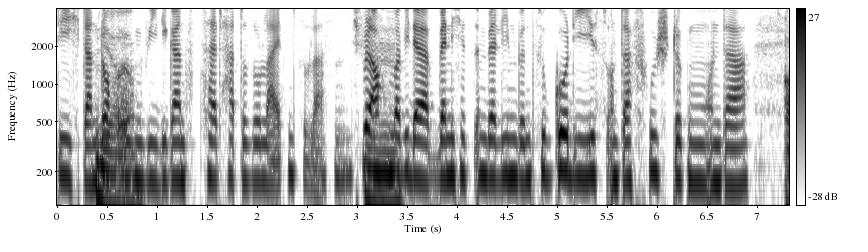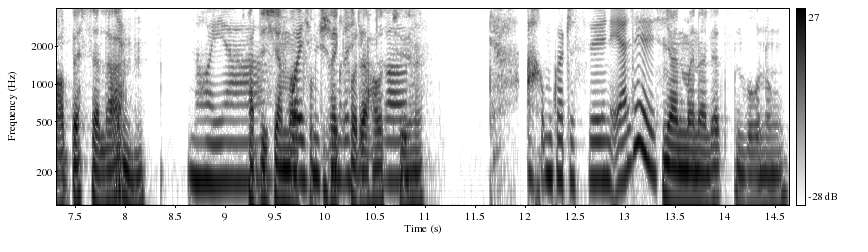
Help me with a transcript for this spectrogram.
die ich dann doch ja. irgendwie die ganze Zeit hatte, so leiten zu lassen. Ich will mhm. auch immer wieder, wenn ich jetzt in Berlin bin, zu Goodies und da frühstücken und da. Oh, bester Laden. Ja, ja. Hatte ich ja mal ich direkt vor der Haustür. Drauf. Ach, um Gottes Willen, ehrlich? Ja, in meiner letzten Wohnung.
